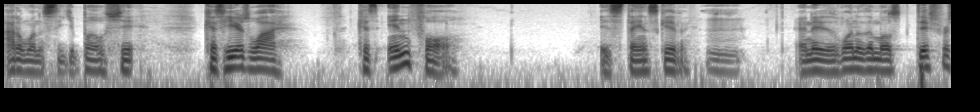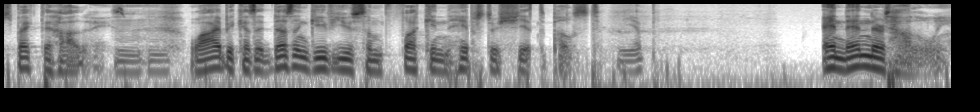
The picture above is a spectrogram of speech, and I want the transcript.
I don't want to see your bullshit. Cause here's why. Cause in fall is Thanksgiving. Mm. And it is one of the most disrespected holidays. Mm-hmm. Why? Because it doesn't give you some fucking hipster shit to post. Yep. And then there's Halloween.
